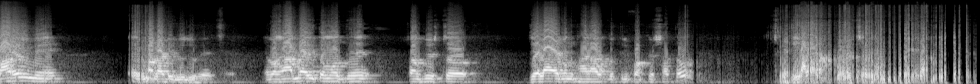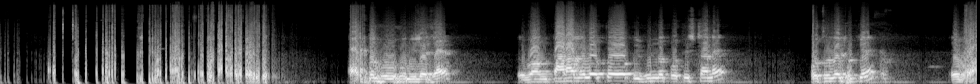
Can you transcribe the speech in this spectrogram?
বারোই মে এই মামলাটি রুজু হয়েছে। এবং আমরা ইতোমধ্যে সংশ্লিষ্ট জেলা এবং থানা কর্তৃপক্ষের সাথেও একদম হুবহু মিলে যায় এবং তারা মূলত বিভিন্ন প্রতিষ্ঠানে প্রথমে ঢুকে এবং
